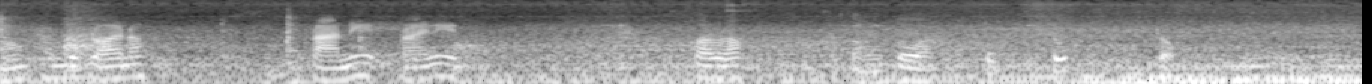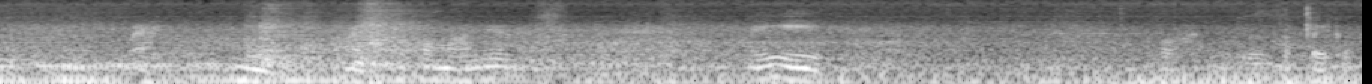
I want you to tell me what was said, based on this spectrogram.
น้องทำเรียบร้อยเนาะปลานี่ปลานี่ก็ล็อกสองตัวตุ๊บตุ๊บจบแหมนี่ประมาณเนี้ยนี่อ๋อเดี๋ยวสเปคก่อน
